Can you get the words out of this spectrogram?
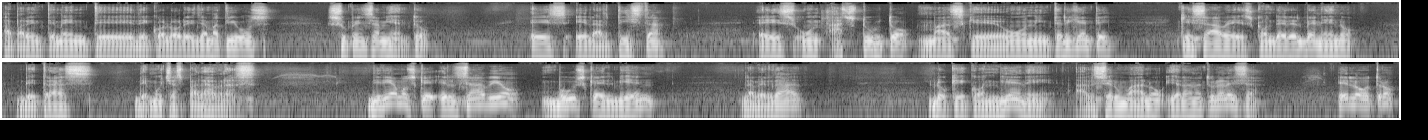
aparentemente de colores llamativos su pensamiento. Es el artista, es un astuto más que un inteligente, que sabe esconder el veneno detrás de muchas palabras. Diríamos que el sabio busca el bien, la verdad, lo que conviene al ser humano y a la naturaleza. El otro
